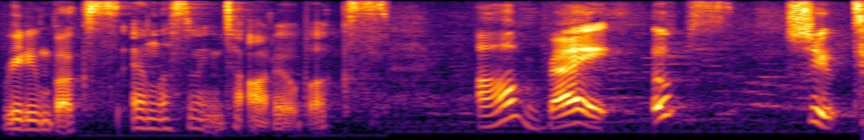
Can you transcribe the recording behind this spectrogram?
reading books and listening to audiobooks. All right. Oops. Shoot.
